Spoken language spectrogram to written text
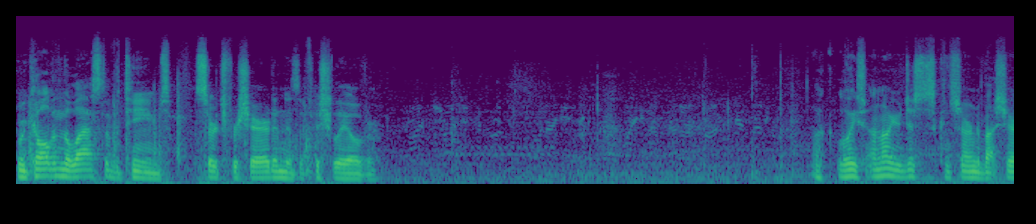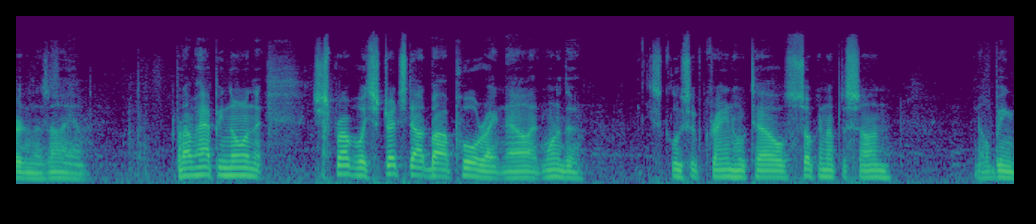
We called in the last of the teams. Search for Sheridan is officially over. Look, Luis, I know you're just as concerned about Sheridan as I am. But I'm happy knowing that she's probably stretched out by a pool right now at one of the exclusive crane hotels, soaking up the sun, you know, being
